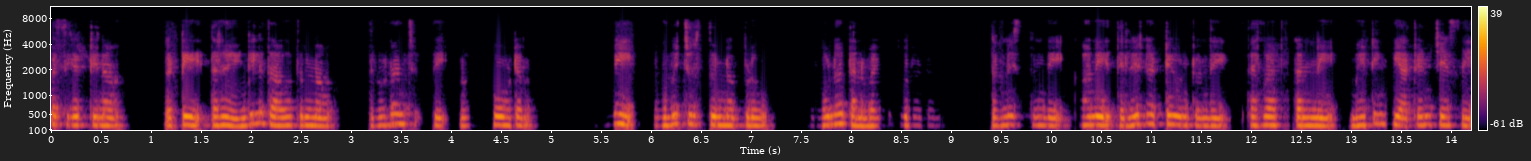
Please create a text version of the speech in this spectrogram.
పసిగట్టిన గట్టి తన ఎంగిలి తాగుతున్న ద్రోణం చూసి మురిసిపోవడం అవి మూవీ చూస్తున్నప్పుడు ద్రోణ తన వైపు చూడటం గమనిస్తుంది. కానీ తెలియనట్టే ఉంటుంది. తర్వాత తనని మీటింగ్కి అటెండ్ చేసి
